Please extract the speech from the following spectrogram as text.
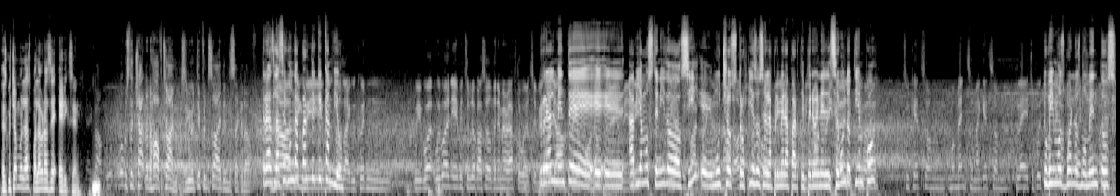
Escuchamos las palabras de Eriksen. Tras la segunda parte, ¿qué cambió? Realmente eh, eh, habíamos tenido, sí, eh, muchos tropiezos en la primera parte, pero en el segundo tiempo tuvimos buenos momentos,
